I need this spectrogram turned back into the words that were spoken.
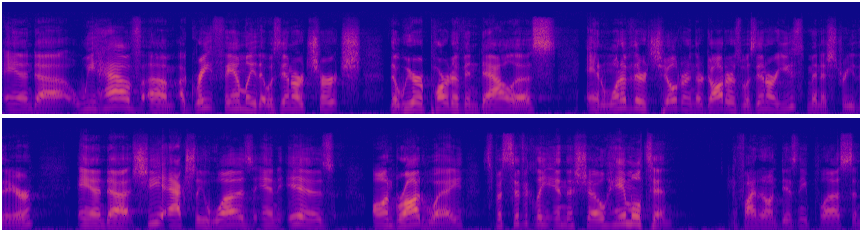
And uh, we have um, a great family that was in our church that we were a part of in Dallas. And one of their children, their daughters, was in our youth ministry there. And uh, she actually was and is on Broadway, specifically in the show Hamilton. You can find it on Disney Plus, and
